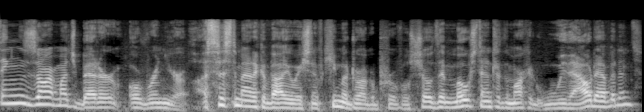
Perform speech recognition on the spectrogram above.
things aren't much better over in Europe. A systematic evaluation of chemo drug approvals showed that most entered the market without evidence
